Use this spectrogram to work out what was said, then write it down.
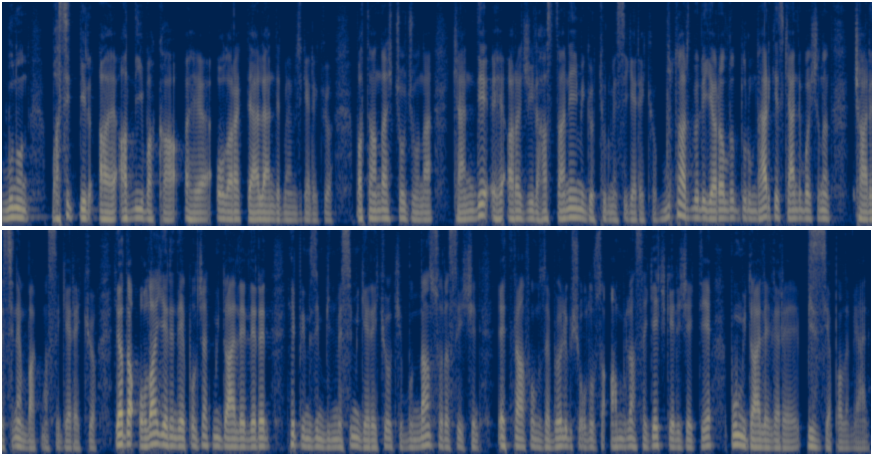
bunun basit bir e, adli vaka e, olarak değerlendirmemiz gerekiyor. Vatandaş çocuğuna kendi e, aracıyla hastaneye mi götürmesi gerekiyor? Bu tarz böyle yaralı durumda herkes kendi başının çaresine bakması gerekiyor? Ya da olay yerinde yapılacak müdahalelerin hepimizin bilmesi mi gerekiyor ki bundan sonrası için etrafımızda böyle bir şey olursa ambulansa geç gelecek diye bu müdahaleleri biz yapalım yani.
